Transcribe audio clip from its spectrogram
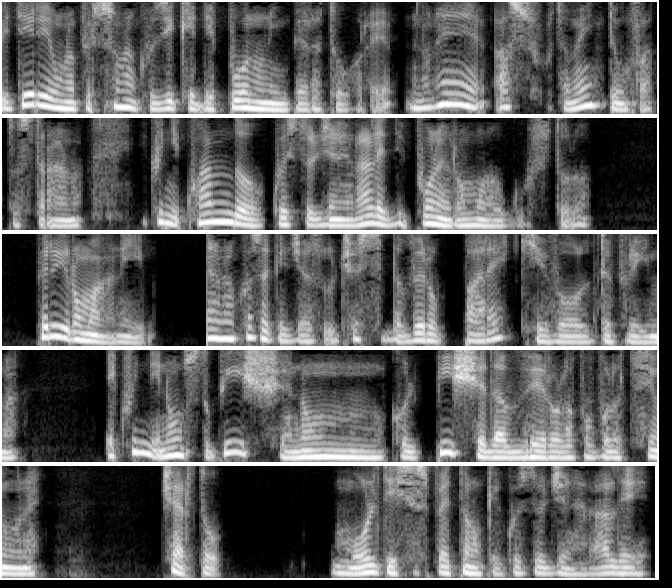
vedere una persona così che depone un imperatore non è assolutamente un fatto strano. E quindi quando questo generale depone Romolo Augustolo, per i romani è una cosa che è già successa davvero parecchie volte prima e quindi non stupisce, non colpisce davvero la popolazione. Certo, molti si aspettano che questo generale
